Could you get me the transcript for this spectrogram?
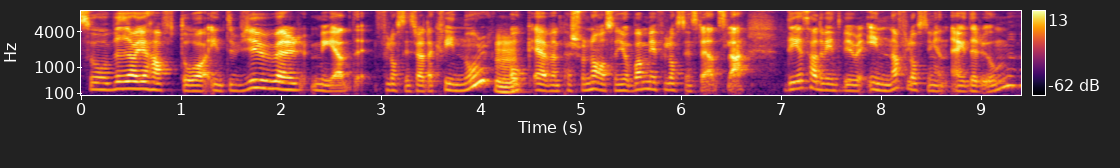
Så vi har ju haft då intervjuer med förlossningsrädda kvinnor och även personal som jobbar med förlossningsrädsla. Dels hade vi intervjuer innan förlossningen ägde rum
